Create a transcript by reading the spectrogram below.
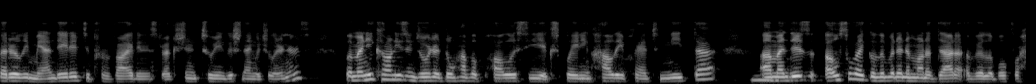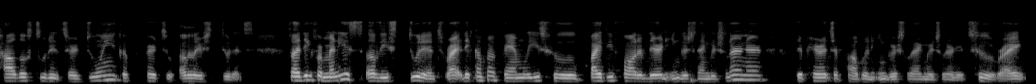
federally mandated to provide instruction to English language learners, but many counties in Georgia don't have a policy explaining how they plan to meet that. Mm-hmm. Um, and there's also like a limited amount of data available for how those students are doing compared to other students. So I think for many of these students, right, they come from families who by default, if they're an English language learner, their parents are probably an English language learner too, right?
